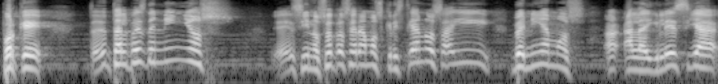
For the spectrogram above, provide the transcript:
Porque eh, tal vez de niños, eh, si nosotros éramos cristianos, ahí veníamos a, la iglesia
